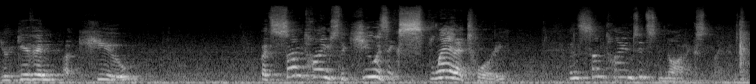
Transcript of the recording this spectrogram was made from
you're given a cue. But sometimes the cue is explanatory, and sometimes it's not explanatory.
